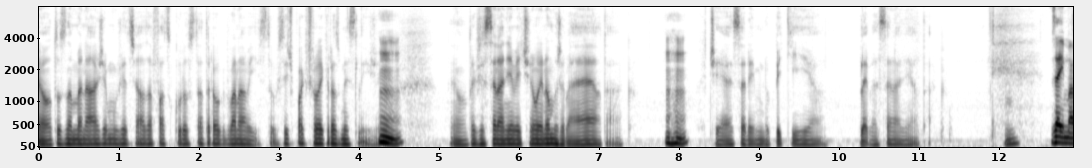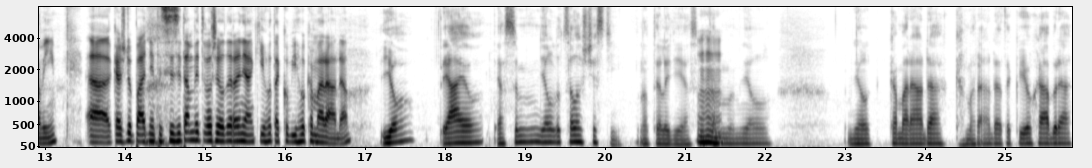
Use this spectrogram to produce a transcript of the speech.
Jo, to znamená, že může třeba za facku dostat rok, dva navíc. To už si pak člověk rozmyslí, že? Hmm. Jo, takže se na ně většinou jenom řve a tak. Mm-hmm. Chčije se jim do pití a plive se na ně a tak. Hm? Zajímavý. Každopádně ty jsi si tam vytvořil teda nějakého takového kamaráda? Jo, já jo. Já jsem měl docela štěstí na ty lidi. Já jsem mm-hmm. tam měl, měl kamaráda, kamaráda, takového chábra,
